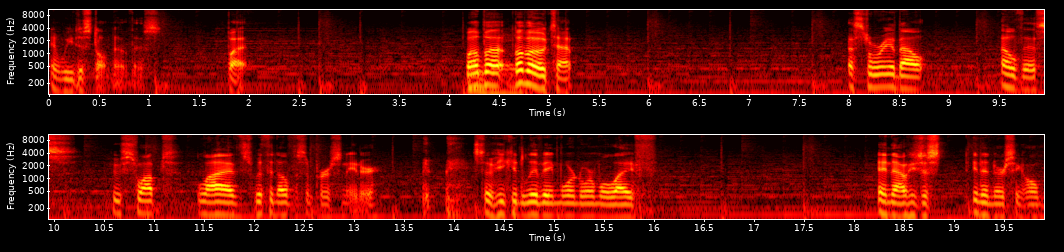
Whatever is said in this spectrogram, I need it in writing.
and we just don't know this. But Bubba. Bubba Ho-Tep, a story about Elvis who swapped lives with an Elvis impersonator so he could live a more normal life. And now he's just in a nursing home.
